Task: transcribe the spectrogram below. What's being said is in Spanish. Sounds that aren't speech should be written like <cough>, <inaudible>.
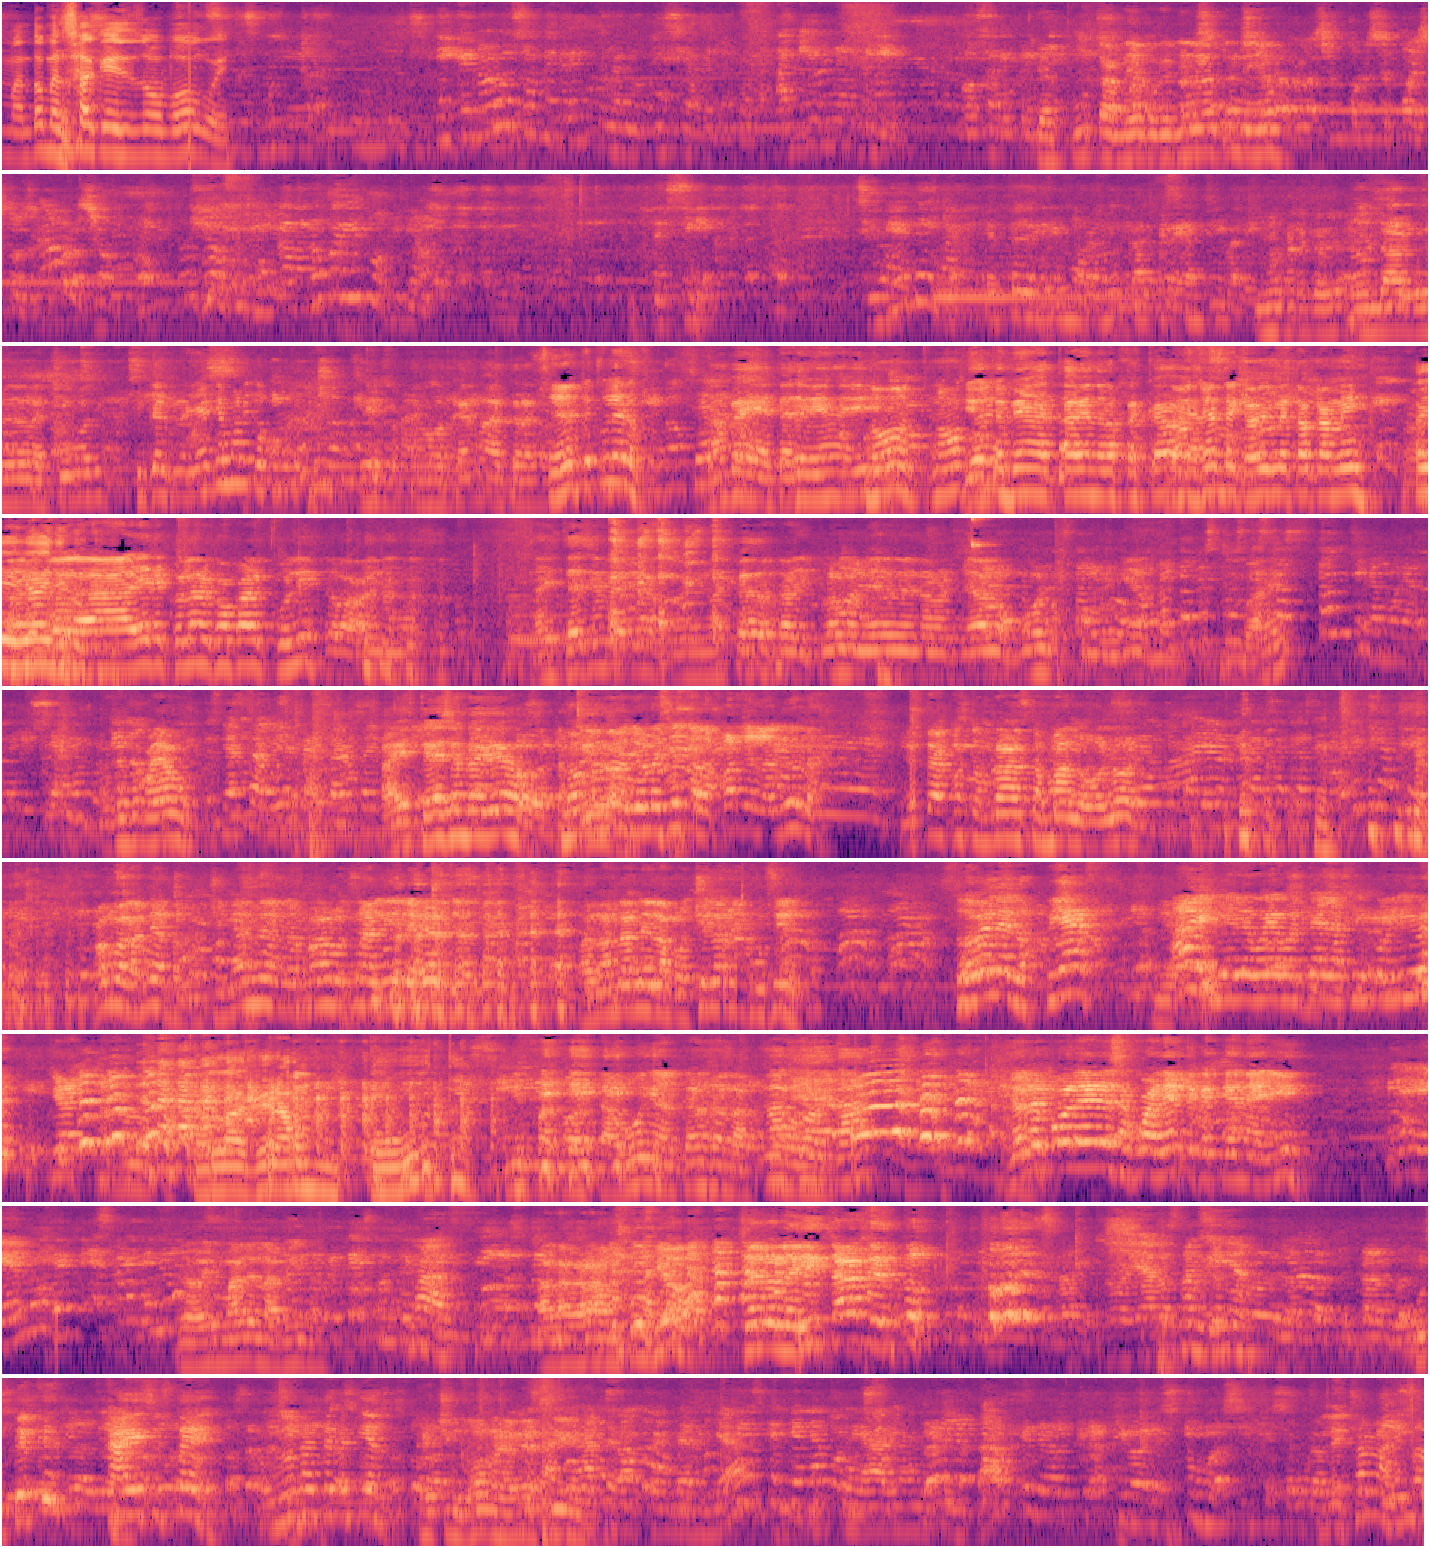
Mandó mensaje y sos vos, güey. Y que no nos amedrente la noticia de la boda. Aquí nadie goza de Qué puta mía, porque no lo entendí yo. relación con ese puesto de comparación, ¿no? Dios es Moncada, no pedí tu opinión. Decía, si bien ella una habilidad creativa No, andaba comiendo la chiva. ¿Y te creía que marico? Sí, mejor que no, creo. Siente culero. No, hombre, estás bien ahí. No, no. Yo estoy bien, estaba viendo los pescados. No, siente que hoy me toca a mí. Ay, ay, ay. Ahí el culero compra el culito. No. Ahí está siempre bien, pues, no hay pedo. está diploma medio de la universidad de los bolos, como mierda. ¿Baje? Hacete para allá, vos. Ya sabía que estabas ahí. Ahí está siempre viejo. No, no, no, yo me siento a la par de la luna. Yo estoy acostumbrado a estos malos olores. <laughs> Vamos a la mierda, pues chingando nos vamos a salir de Para no andarle la mochila en el fusil. Súbele los pies. Ay, ya le voy a voltear las 5 libras. A la gran puta. Ni para cortar uña alcanza la cortás. Yo le puedo leer ese juanete que tiene allí. Le va a ir mal en la vida. Más. A la gran función. Se lo leí tarde, entonces. No, ya lo sabía. ¿Usted qué? Cállese usted. No se esté metiendo. Qué chingona es así. Ya te va a aprender ya. Ya habían intentado. Le amarillo.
